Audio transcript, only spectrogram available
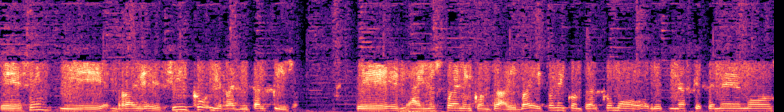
S y 5 y rayita al piso. Eh, ahí nos pueden encontrar. Ahí pueden encontrar como rutinas que tenemos,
